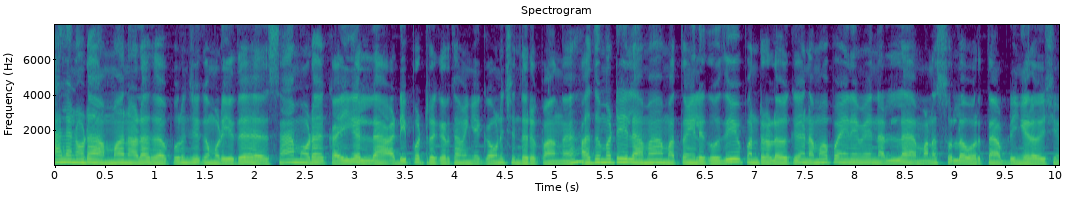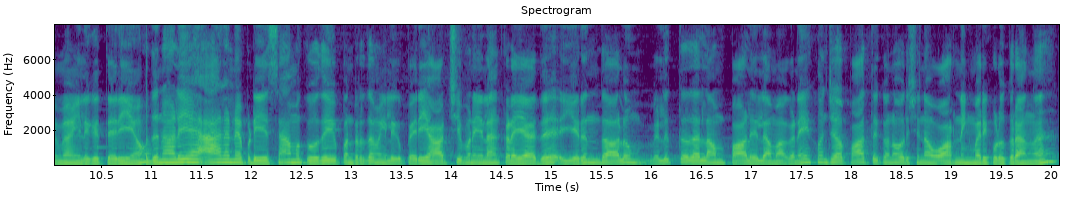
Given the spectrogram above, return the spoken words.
ஆலனோட அம்மானால அதை புரிஞ்சுக்க முடியுது. சாமோட கைகளில் அடிபட்டிருக்கிறத அவங்க கவனிச்சிருந்திருப்பாங்க. அது மட்டும் இல்லாமல் மற்றவங்களுக்கு உதவி பண்ணுற அளவுக்கு நம்ம பையனுமே நல்ல மனசுள்ள ஒருத்தன் அப்படிங்கிற விஷயமே அவங்களுக்கு தெரியும். அதனாலேயே ஆலன் இப்படி சாமுக்கு உதவி பண்ணுறது அவங்களுக்கு பெரிய ஆட்சேபனையெல்லாம் கிடையாது. இருந்தாலும் வெளுத்ததெல்லாம் பால் இல்லை மகனே கொஞ்சம் பார்த்துக்கணும். ஒரு சின்ன வார்னிங் மாதிரி கொடுக்குறாங்க.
